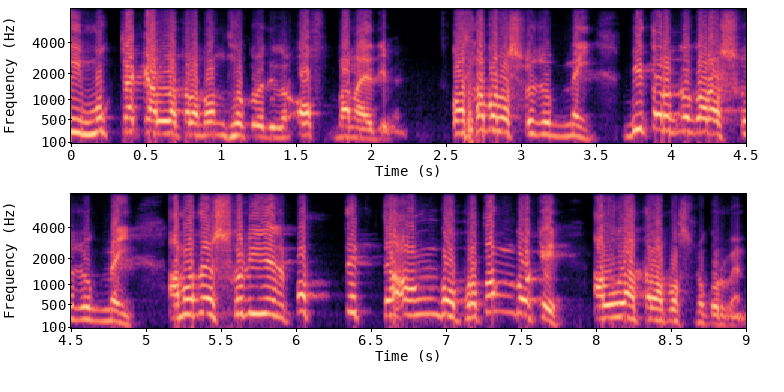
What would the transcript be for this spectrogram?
এই মুখটাকে আল্লাহ তাআলা বন্ধ করে দিবেন, অফ বানায় দিবেন। কথা বলার সুযোগ নেই, বিতর্ক করার সুযোগ নেই। আমাদের শরীরের প্রত্যেকটা অঙ্গ প্রত্যঙ্গকে আল্লাহ তাআলা প্রশ্ন করবেন।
